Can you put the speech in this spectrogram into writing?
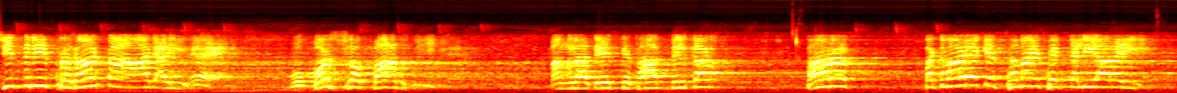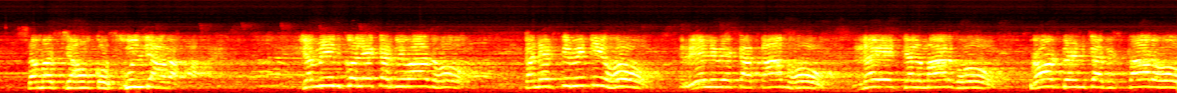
जितनी प्रगाढ़ता आज आई है, वो वर्षों बाद हुई है। बांग्लादेश के साथ मिलकर भारत बंटवारे के समय से चली आ रही समस्याओं को सुलझा रहा है। ज़मीन को लेकर विवाद हो कनेक्टिविटी हो रेलवे का काम हो, नए जलमार्ग हो ब्रॉडबैंड का विस्तार हो,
